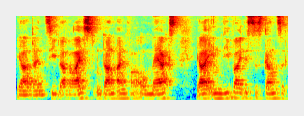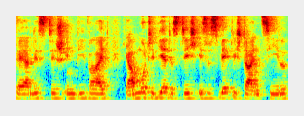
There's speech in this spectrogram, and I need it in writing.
ja, dein Ziel erreichst und dann einfach auch merkst, ja, inwieweit ist das Ganze realistisch, inwieweit ja, motiviert es dich, ist es wirklich dein Ziel,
